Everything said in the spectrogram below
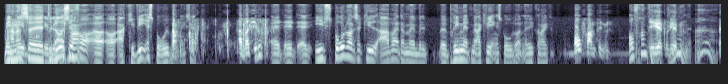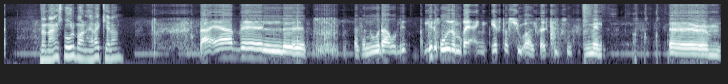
Men Anders, det, øh, det, det det er lyder også som for at, at arkivere spolebånd, ikke sandt? Ah, hvad siger du? At, at, at i spolebåndsarkivet arbejder man vel øh, primært med arkivering af spolebånd, er det korrekt? Og fremfinding. Og Det fremtiden. kan jeg forglemme. Ah, Hvor mange spolebånd er der i kælderen? Der er vel... Øh, altså, nu er der jo lidt, lidt rodnummerering efter 57.000, men... Øh,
